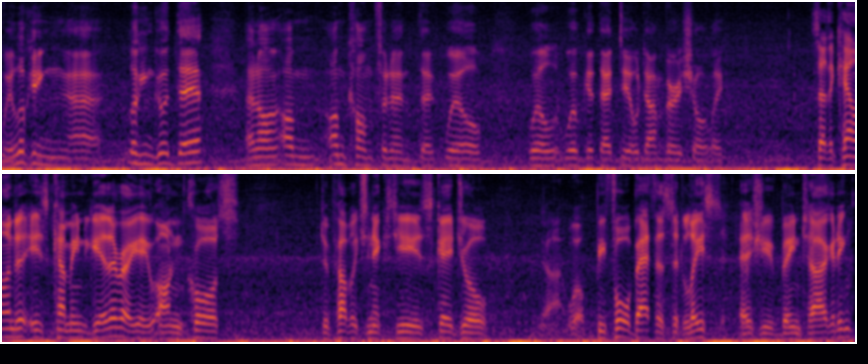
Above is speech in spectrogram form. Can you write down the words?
we're looking uh, looking good there, and I'm, I'm I'm confident that we'll we'll we'll get that deal done very shortly. So the calendar is coming together. Are you on course to publish next year's schedule? Uh, well, before Bathurst at least, as you've been targeting.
